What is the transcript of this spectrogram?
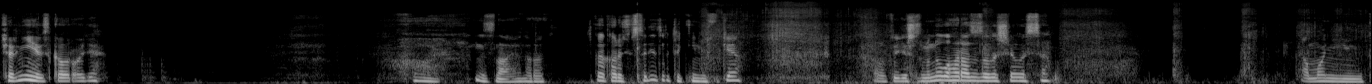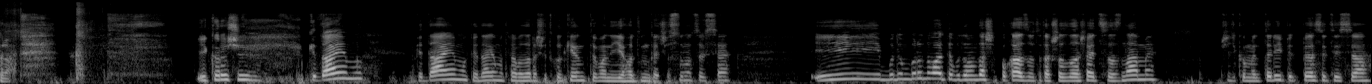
Чернігівська вроді. Ой, не знаю, народ. Така, коротше, селітри такі містки. Але тоді ще з минулого разу залишилося. Амоній нітрат. І коротше, кидаємо, кидаємо, кидаємо, треба зараз швидко кинути. У мене є годинка часу на це все. І будемо боронувати, будемо далі показувати, так що залишайтеся з нами. Пишіть коментарі, підписуйтеся.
